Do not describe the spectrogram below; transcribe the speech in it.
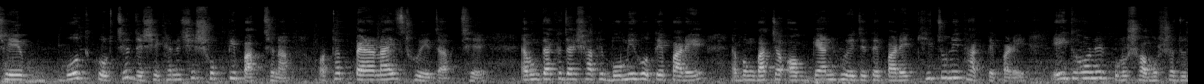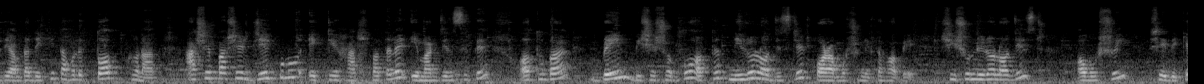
সে বোধ করছে যে সেখানে সে শক্তি পাচ্ছে না, অর্থাৎ প্যারালাইজড হয়ে যাচ্ছে। এবং দেখা যায় সাথে বমি হতে পারে এবং বাচ্চা অজ্ঞান হয়ে যেতে পারে, খিচুনি থাকতে পারে। এই ধরনের কোনো সমস্যা যদি আমরা দেখি, তাহলে তৎক্ষণাৎ আশেপাশের যে কোনো একটি হাসপাতালে ইমার্জেন্সিতে অথবা ব্রেন বিশেষজ্ঞ অর্থাৎ নিউরোলজিস্টের পরামর্শ নিতে হবে। শিশু নিউরোলজিস্ট অবশ্যই সেদিকে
